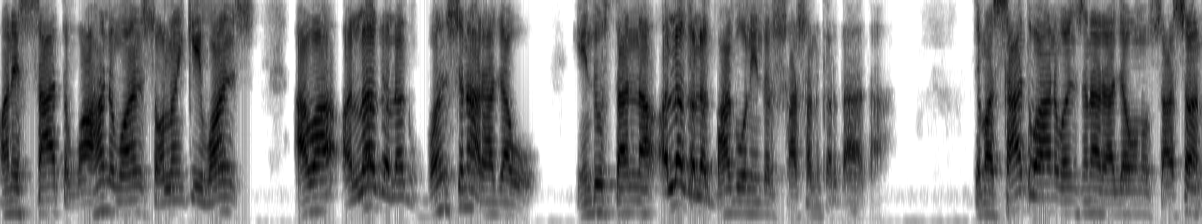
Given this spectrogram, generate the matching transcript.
અને સાતવાહન વંશ, સોલંકી વંશ આવા અલગ અલગ વંશના રાજાઓ હિન્દુસ્તાનના અલગ અલગ ભાગોની અંદર શાસન કરતા હતા. તેમાં સાતવાહન વંશના રાજાઓનું શાસન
